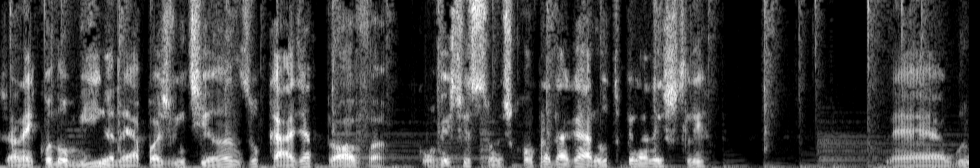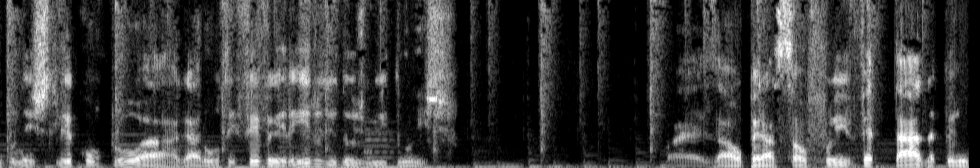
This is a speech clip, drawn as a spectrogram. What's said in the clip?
Já na economia, né, após 20 anos, o CAD aprova com restrições, compra da Garoto pela Nestlé. É, o grupo Nestlé comprou a Garoto em fevereiro de 2002. Mas a operação foi vetada pelo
